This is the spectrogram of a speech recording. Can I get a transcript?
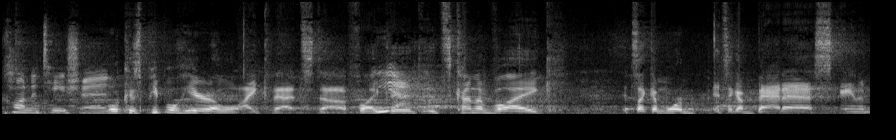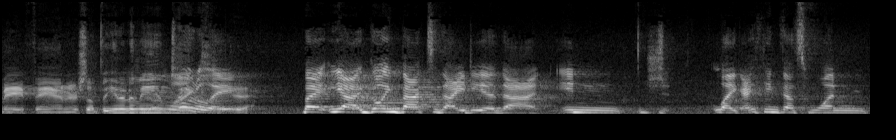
connotation. Well, because people here like that stuff. Like Yeah. it, it's kind of like it's like a more it's like a badass anime fan or something. You know what I mean? Like, totally. yeah. But yeah, going back to the idea that in like I think that's one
